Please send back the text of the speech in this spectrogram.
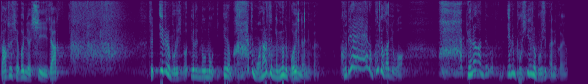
박수 세 번요. 시작. 지금 이름, 누, 누, 이름 하도 못 알아듣는 눈이 보인다니까요. 그대로 굳어가지고, 아, 변화가 안 되거든요. 이름 부르시, 이름을 부르셨다니까요.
